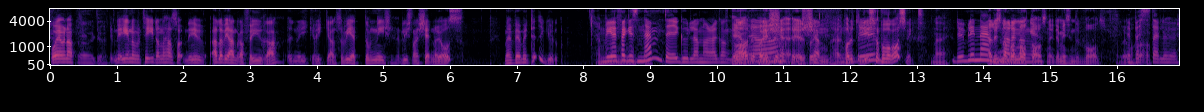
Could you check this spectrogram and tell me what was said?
Och jag menar, inom tiderna här så, alla vi andra fyra, nu gick Rickard, så vet de ni lyssnare känner ju oss. Men vem är du Gullan? Vi har ju faktiskt nämnt dig Gullan några gånger. Ja, då då var jag, Ja. kä- jag är känd här. Har du inte Du- lyssnat på våra avsnitt? Nej. Du blir Jag nämnd lyssnade några på något gånger. avsnitt, jag minns inte vad. Det bästa, eller hur?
